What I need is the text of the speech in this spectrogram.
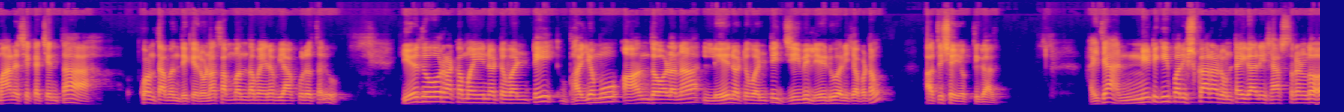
మానసిక చింత కొంతమందికి రుణ సంబంధమైన వ్యాకులతలు. ఏదో రకమైనటువంటి భయము ఆందోళన లేనటువంటి జీవి లేడు అని చెప్పడం అతిశయోక్తి కాదు. అయితే అన్నిటికీ పరిష్కారాలు ఉంటాయి కానీ శాస్త్రంలో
